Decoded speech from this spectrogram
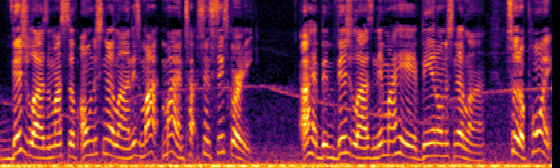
visualizing myself on the snare line. This my my entire since sixth grade. I had been visualizing in my head being on the snare line to the point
